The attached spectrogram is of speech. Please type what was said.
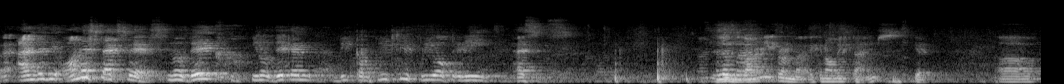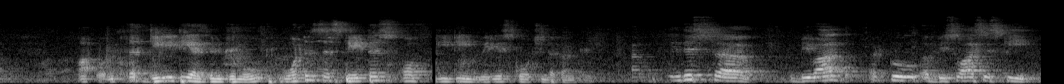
and then the honest taxpayers, you know, they, you know, they can be completely free of any hassles. This is Barney from uh, Economic Times. Here. Uh, uh, the DDT has been removed. What is the status of DDT in various courts in the country? In this uh, Bivad to uh, Biswas scheme,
